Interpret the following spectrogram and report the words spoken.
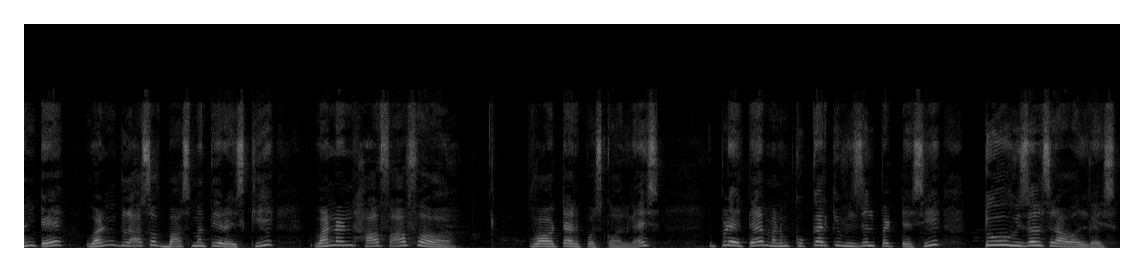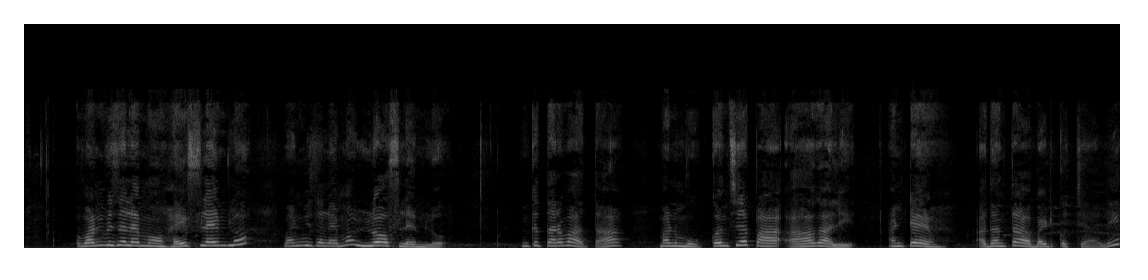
అంటే వన్ గ్లాస్ ఆఫ్ బాస్మతి రైస్కి one and half of water పోసుకోవాలి గైస్. ఇప్పుడైతే మనం కుక్కర్కి విజిల్ పెట్టేసి టూ విజిల్స్ రావాలి గైస్. వన్ విజిల్ ఏమో హై ఫ్లేమ్లో వన్ విజిల్ ఏమో లో ఫ్లేమ్లో. ఇంకా తర్వాత మనము కొంచెంసేపు ఆగాలి. అంటే అదంతా బయటకు వచ్చేయాలి.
